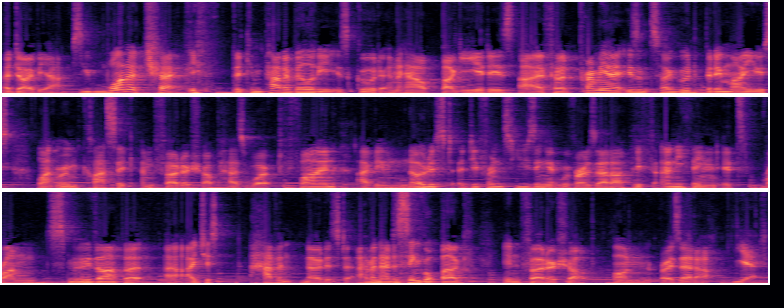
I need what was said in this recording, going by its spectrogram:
Adobe apps. You wanna check if the compatibility is good and how buggy it is. Uh, I've heard Premiere isn't so good, but in my use, Lightroom Classic and Photoshop has worked fine. I haven't even noticed a difference using it with Rosetta. If anything, it's run smoother, but uh, I just haven't noticed it. I haven't had a single bug in Photoshop on Rosetta yet.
